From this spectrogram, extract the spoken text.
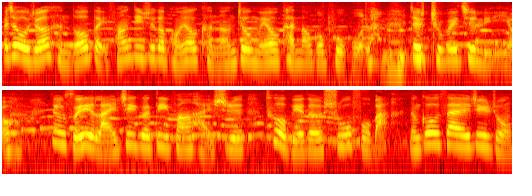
而且我觉得很多北方地区的朋友可能就没有看到过瀑布了，就除非去旅游。就所以来这个地方还是特别的舒服吧，能够在这种。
